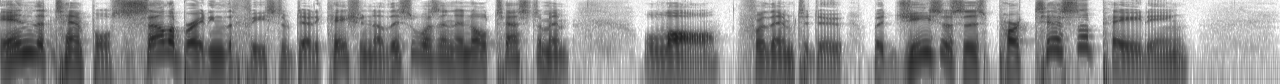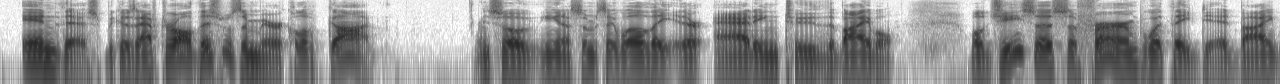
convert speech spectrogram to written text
in the temple celebrating the Feast of Dedication. Now, this wasn't an Old Testament law for them to do, but Jesus is participating in this because after all, this was a miracle of God. And so, you know, some say, well, they, they're adding to the Bible. Well, Jesus affirmed what they did by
